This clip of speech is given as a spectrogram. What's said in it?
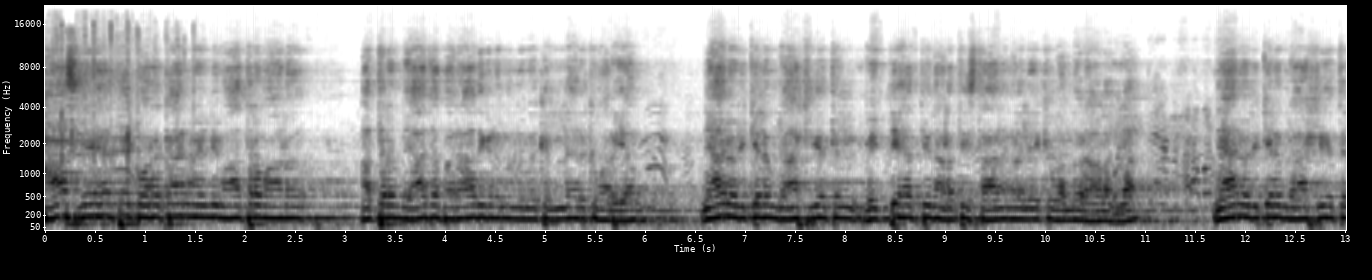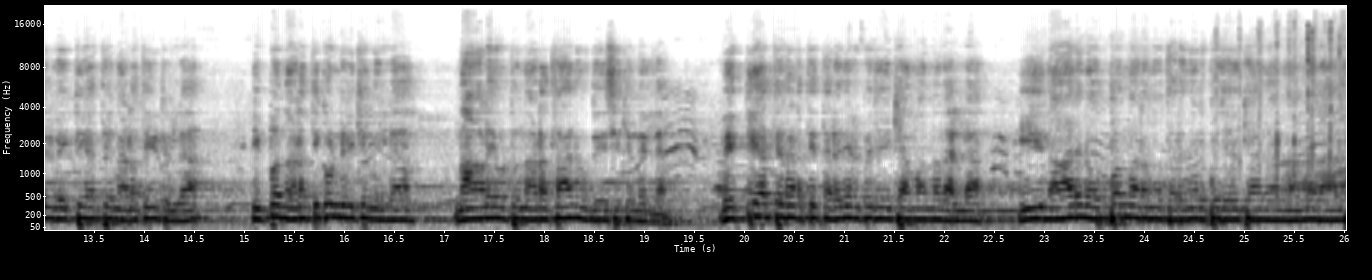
ആ സ്നേഹത്തെ കുറയ്ക്കാൻ വേണ്ടി മാത്രമാണ് അത്തരം വ്യാജ പരാതികളെന്ന് നിങ്ങൾക്ക് എല്ലാവർക്കും അറിയാം. ഞാൻ ഒരിക്കലും രാഷ്ട്രീയത്തിൽ വ്യക്തിഹത്യ നടത്തി സ്ഥാനങ്ങളിലേക്ക് വന്ന ഒരാളല്ല. ഞാൻ ഒരിക്കലും രാഷ്ട്രീയത്തിൽ വ്യക്തിഹത്യ നടത്തിയിട്ടില്ല. ഇപ്പൊ നടത്തിക്കൊണ്ടിരിക്കുന്നില്ല. നാളെ തൊട്ട് നടത്താനും ഉദ്ദേശിക്കുന്നില്ല. വ്യക്തിഹത്യ നടത്തി തെരഞ്ഞെടുപ്പ് ജയിക്കാൻ വന്നതല്ല. ഈ നാടിനൊപ്പം നടന്ന് തെരഞ്ഞെടുപ്പ് ജയിക്കാൻ ഞാൻ വന്നതാണ്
